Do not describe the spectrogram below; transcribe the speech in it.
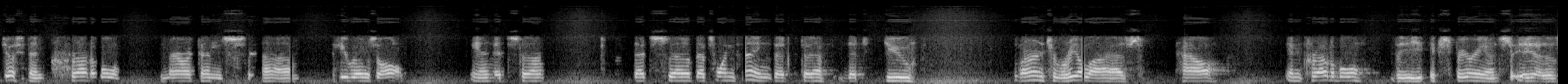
just incredible Americans, uh, heroes all. And it's uh, that's uh, that's one thing that uh, that you learn to realize how incredible the experience is.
